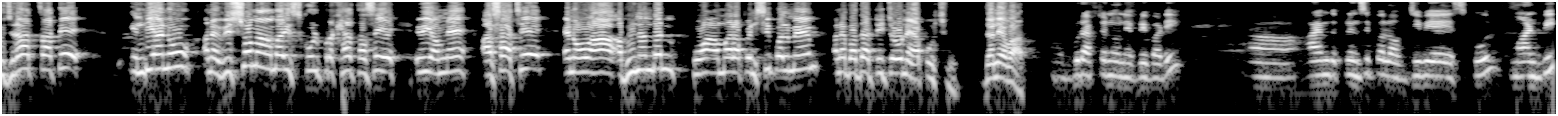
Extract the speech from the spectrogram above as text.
ગુજરાત સાથે ઇન્ડિયાનું અને વિશ્વમાં અમારી સ્કૂલ પ્રખ્યાત થશે એવી અમને આશા છે. એનો આ અભિનંદન હું અમારા પ્રિન્સિપલ મેમ અને બધા ટીચરોને આપું છું. ધન્યવાદ. Good afternoon everybody. I am the principal of GVA School, Mandvi.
